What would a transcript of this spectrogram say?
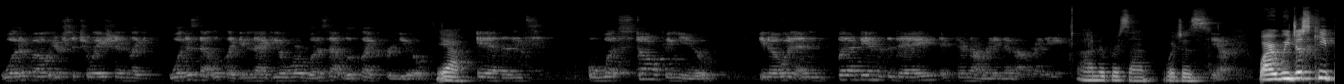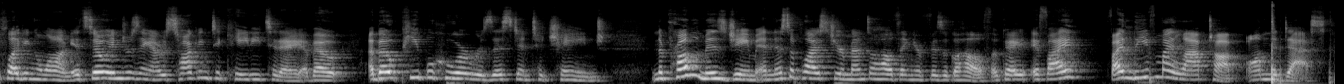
What about your situation? Like, what does that look like in an ideal world? What does that look like for you? Yeah. And what's stopping you? You know, and, at the end of the day, if they're not ready, they're not ready. 100%, which is Yeah. why we just keep plugging along. It's so interesting. I was talking to Katie today about about people who are resistant to change. And the problem is, James, and this applies to your mental health and your physical health, okay? If I if I leave my laptop on the desk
